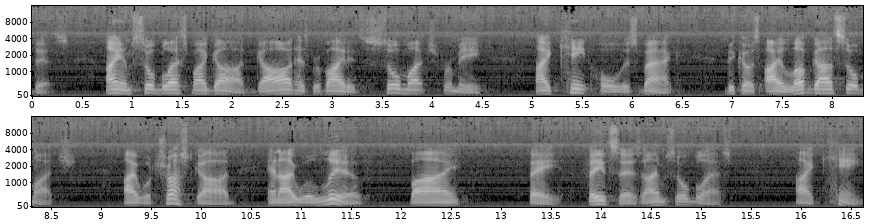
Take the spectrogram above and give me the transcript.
this. I am so blessed by God. God has provided so much for me. I can't hold this back because I love God so much. I will trust God and I will live by faith. Faith says, I'm so blessed, I can't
